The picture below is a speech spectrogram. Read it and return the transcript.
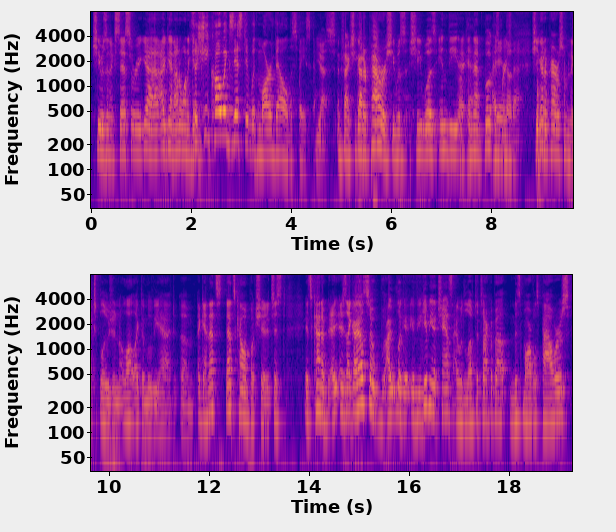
she was an accessory. Yeah, again, I don't want to get So she coexisted with Marvel, the space guy. Yes, in fact, she got her powers. She was she was in the Okay. in that book. I is didn't where know she, that. She got her powers from an explosion, a lot like the movie had. Um, again, that's that's comic book shit. It's just it's kind of it's like I also I look if you give me a chance, I would love to talk about Miss Marvel's powers.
